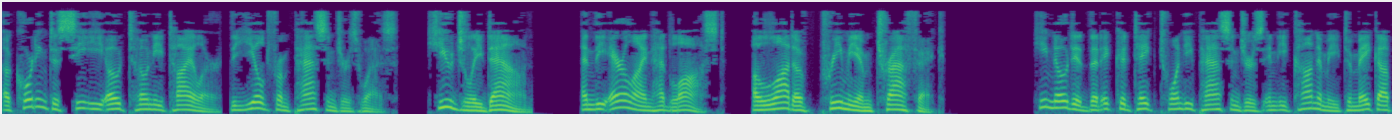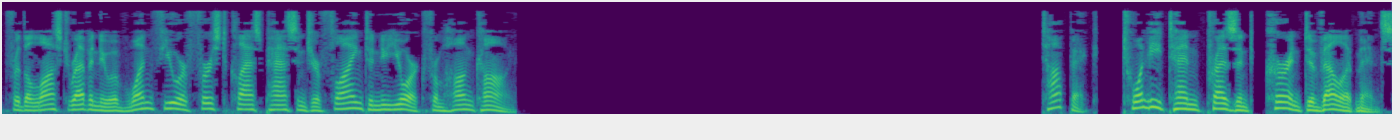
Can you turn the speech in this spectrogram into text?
According to CEO Tony Tyler, the yield from passengers was hugely down, and the airline had lost a lot of premium traffic. He noted that it could take 20 passengers in economy to make up for the lost revenue of one fewer first-class passenger flying to New York from Hong Kong. Topic: 2010 present current developments.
